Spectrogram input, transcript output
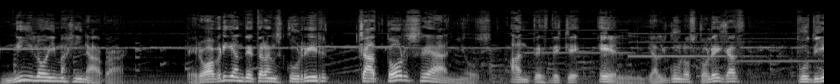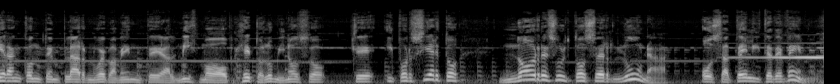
Ni lo imaginaba, pero habrían de transcurrir 14 años antes de que él y algunos colegas pudieran contemplar nuevamente al mismo objeto luminoso y por cierto, no resultó ser luna o satélite de Venus.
